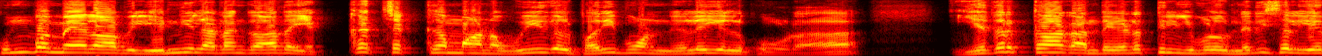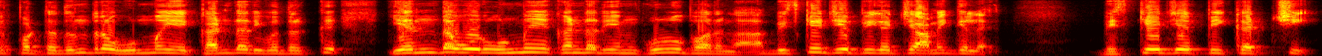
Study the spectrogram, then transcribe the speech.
கும்பமேளாவில் எண்ணில் அடங்காத எக்கச்சக்கமான உயிர்கள் பறிபோன நிலையில் கூட எதற்காக அந்த இடத்தில் இவ்வளவு நெரிசல் ஏற்பட்டதுன்ற உண்மையை கண்டறிவதற்கு எந்த ஒரு உண்மையை கண்டறியும் குழு பாருங்க. பிஸ்கெட் ஜேபி கட்சி அமைக்கல. பிஸ்கேஜேபி கட்சி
